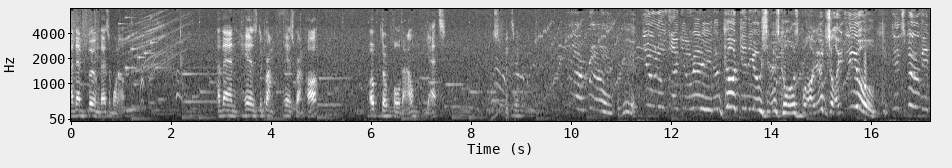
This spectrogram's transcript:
And then boom, there's a one up. And then here's the grand here's Grandpa. Oh, don't fall down yet. Speak to him. You look like you're ready. The gunk in the ocean is caused by a giant eel. It's moving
